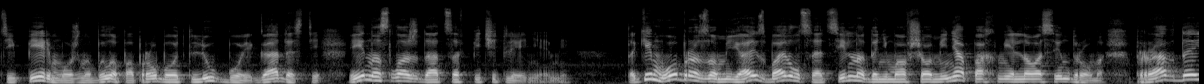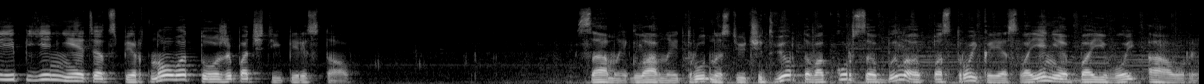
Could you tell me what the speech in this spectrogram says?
теперь можно было попробовать любой гадости и наслаждаться впечатлениями. Таким образом, я избавился от сильно донимавшего меня похмельного синдрома. Правда, и пьянеть от спиртного тоже почти перестал. Самой главной трудностью четвертого курса было постройка и освоение боевой ауры.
